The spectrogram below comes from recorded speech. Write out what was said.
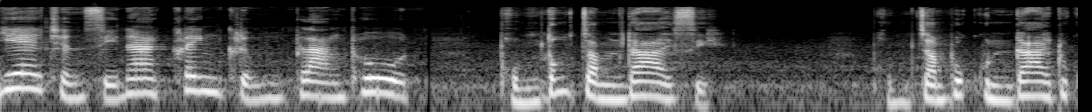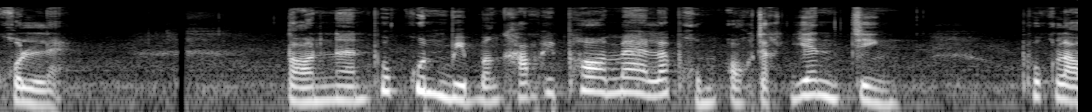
เย่เฉินสีหน้าเคร่งขรึมพลางพูด ผมต้องจำได้สิ ผมจำพวกคุณได้ทุกคนแหละ ตอนนั้นพวกคุณบีบบังคับให้พ่อแม่และผมออกจากเย่นจริง พวกเรา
